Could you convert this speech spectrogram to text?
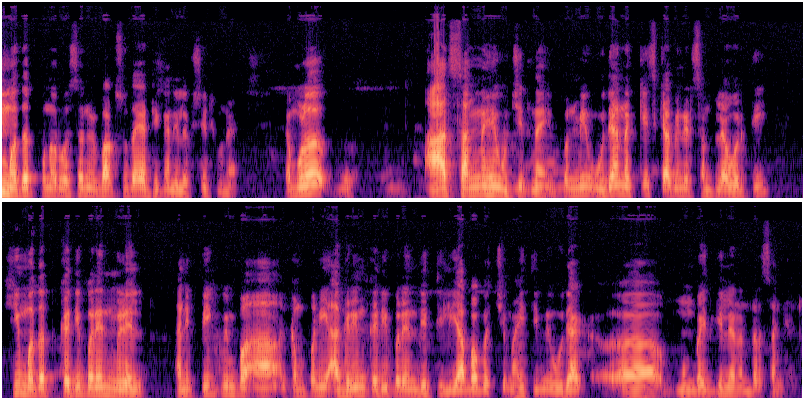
मदत पुनर्वसन विभाग सुद्धा या ठिकाणी लक्ष ठेवून आहे. त्यामुळं आज सांगणं हे उचित नाही पण मी उद्या नक्कीच कॅबिनेट संपल्यावरती ही मदत कधीपर्यंत मिळेल आणि पीक विमा कंपनी अग्रिम कधीपर्यंत देतील याबाबतची माहिती मी उद्या मुंबईत गेल्यानंतर सांगेल.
